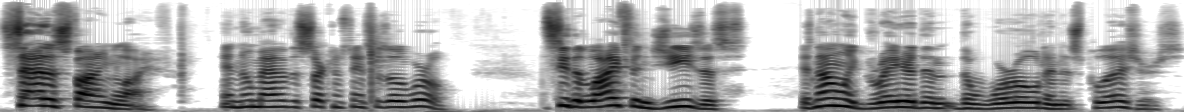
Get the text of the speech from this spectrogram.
satisfying life. And no matter the circumstances of the world. See, the life in Jesus is not only greater than the world and its pleasures,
